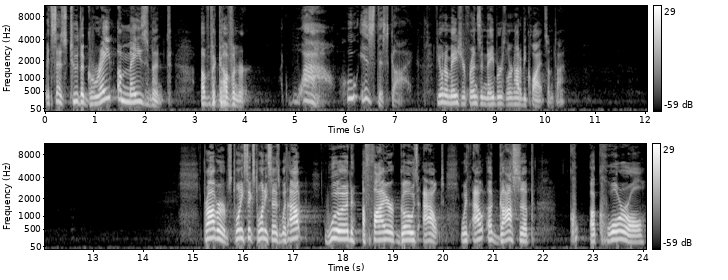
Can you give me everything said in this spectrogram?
it says, to the great amazement of the governor. Like, wow, who is this guy? If you want to amaze your friends and neighbors, learn how to be quiet sometime. Proverbs 26 20 says, Without wood, a fire goes out. Without a gossip, a quarrel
